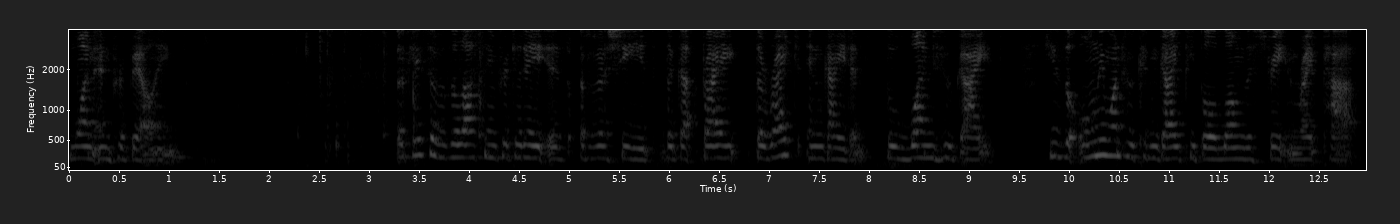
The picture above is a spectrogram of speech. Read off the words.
one and prevailing. Okay, so the last name for today is Rashid, the right, the right in guidance, the one who guides. He's the only one who can guide people along the straight and right path.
